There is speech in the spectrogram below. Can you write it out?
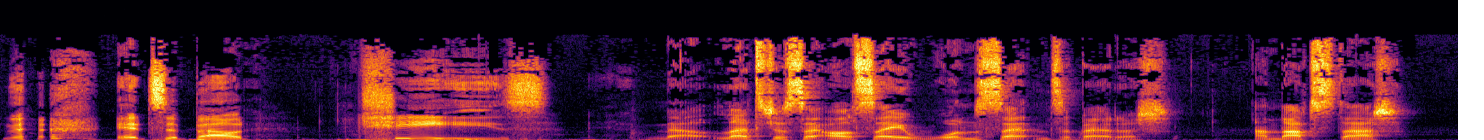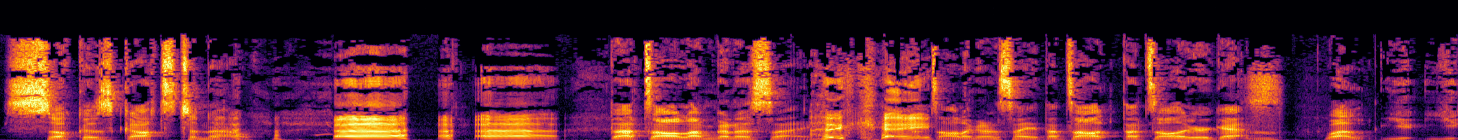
it's about cheese. No, let's just say I'll say one sentence about it, and that's that suckers got to know. that's all I'm gonna say. Okay, that's all I'm gonna say. That's all. That's all you're getting. Well, you, you,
